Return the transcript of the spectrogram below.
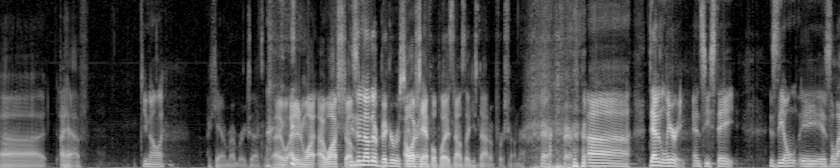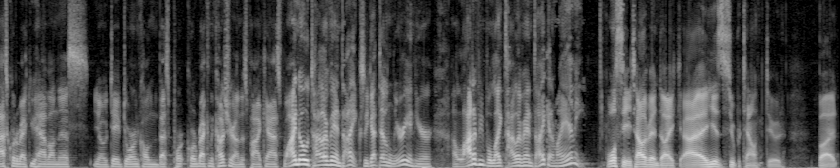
Uh, I have. Do you not like him? I can't remember exactly. I, I didn't watch. I watched. Um, He's another bigger receiver. I watched I- handful plays and I was like, he's not a first rounder. Fair, fair. uh, Devin Leary, NC State, is the only is the last quarterback you have on this. You know, Dave Doeren called him the best quarterback in the country on this podcast. Why no Tyler Van Dyke? So you got Devin Leary in here. A lot of people like Tyler Van Dyke out of Miami. We'll see. Tyler Van Dyke, uh, he is a super talented dude, but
